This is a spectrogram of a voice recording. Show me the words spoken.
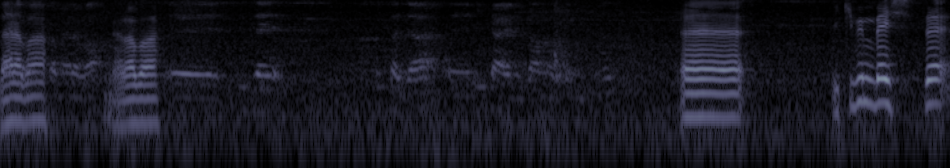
Merhaba. Merhaba. Ee, size kısaca e, hikayenizi anlatır mısınız? Ee, 2005'te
